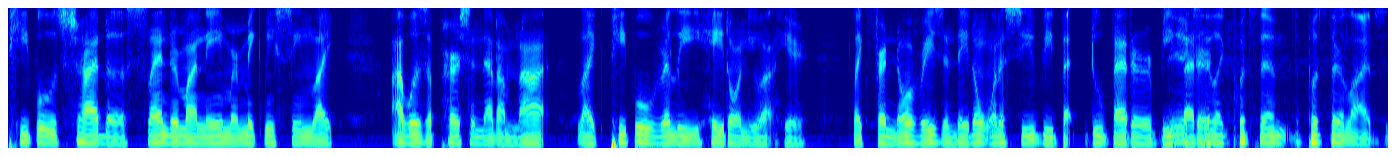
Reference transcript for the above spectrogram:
people try to slander my name or make me seem like I was a person that I'm not. Like people really hate on you out here. Like for no reason, they don't want to see you be, be do better, or be Yeah, better. It like puts them puts their lives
